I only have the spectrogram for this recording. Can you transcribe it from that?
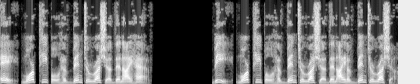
A. More people have been to Russia than I have. B. More people have been to Russia than I have been to Russia.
